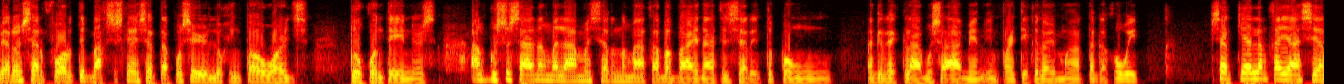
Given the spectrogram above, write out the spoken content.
Meron, sir, 40 boxes ngayon, sir. Tapos, sir, you're looking towards two containers. Ang gusto sanang malaman, sir, ng mga kababayan natin, sir, ito pong nagreklamo sa amin, in particular yung mga taga-Kuwait. Sir, kailan kaya sir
